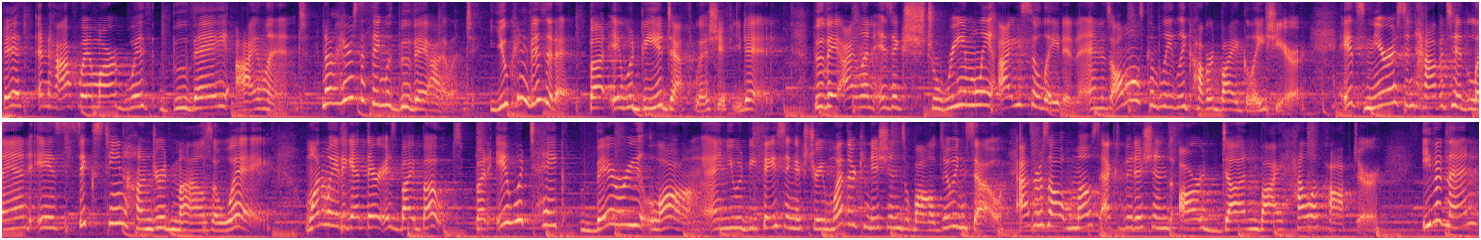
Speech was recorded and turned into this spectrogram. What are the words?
fifth and halfway mark with Bouvet Island. Now here's the thing with Bouvet Island. You can visit it, but it would be a death wish if you did. Bouvet Island is extremely isolated and is almost completely covered by a glacier. Its nearest inhabited land is 1600 miles away. One way to get there is by boat, but it would take very long and you would be facing extreme weather conditions while doing so. As a result, most expeditions are done by helicopter. Even then,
